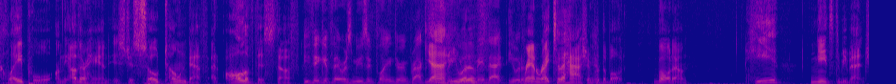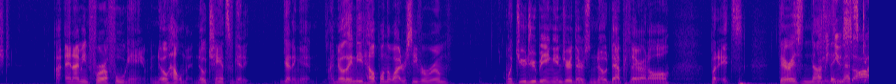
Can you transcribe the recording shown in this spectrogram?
Claypool, on the other hand, is just so tone deaf at all of this stuff. Do you think if there was music playing during practice, Yeah, week, he would have made that. He would have ran right to the hash and Yeah. put the ball ball down. He needs to be benched, Uh, and I mean for a full game, no helmet, no chance of getting getting in. I know they need help on the wide receiver room. With Juju being injured, there's no depth there at all. But it's there is nothing you that's saw-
